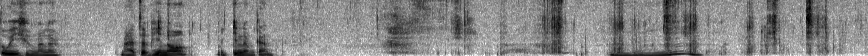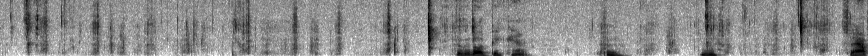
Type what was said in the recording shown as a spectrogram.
ตุยขึ้นมาเลย มาจากพี่น้อง มากินน้ำกัน อืม ถึงโดนพริกแห้งอืมแซ่บ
